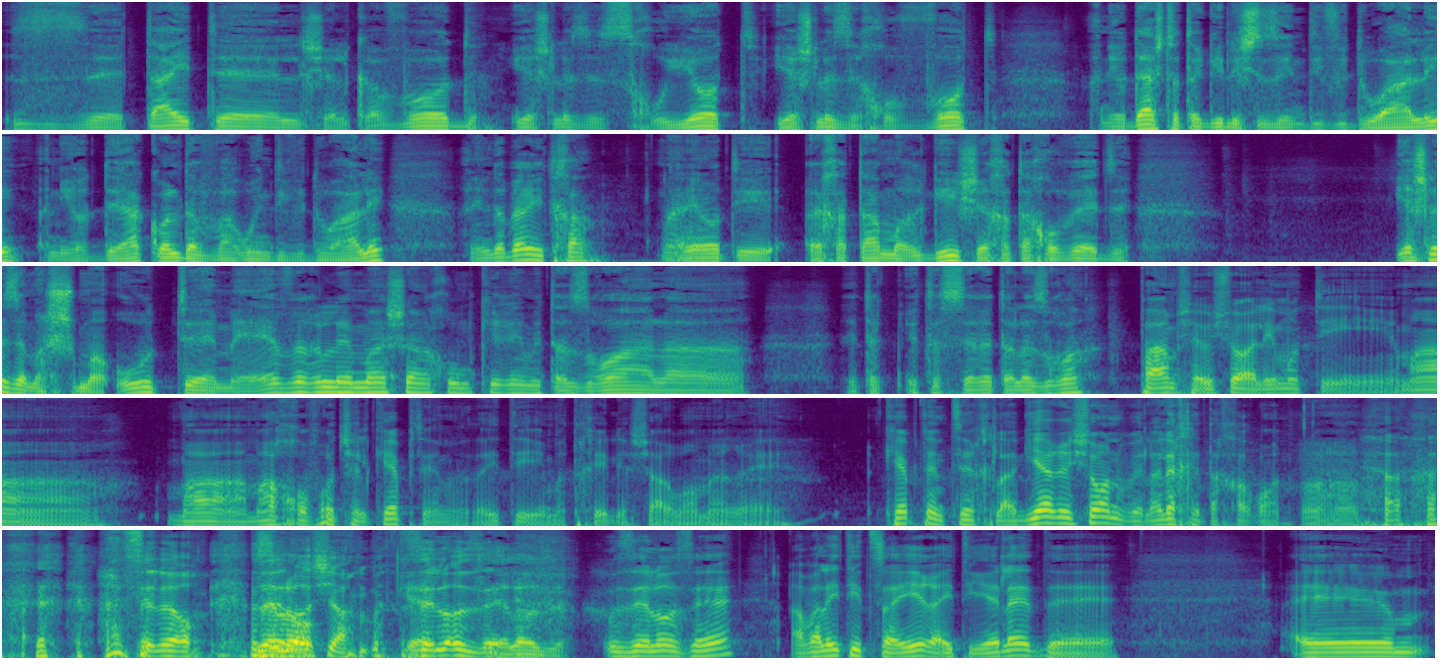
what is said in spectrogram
זה טייטל של כבוד, יש לזה זכויות, יש לזה חובות. אני יודע שאתה תגיד לי שזה אינדיבידואלי, אני יודע, כל דבר הוא אינדיבידואלי. אני מדבר איתך, מעניין אותי איך אתה מרגיש, איך אתה חווה את זה. יש לזה משמעות uh, מעבר למה שאנחנו מכירים, את הזרוע על ה... את. את הסרט על הזרוע? פעם שהיו שואלים אותי מה, מה, מה החובות של קפטן, אז הייתי מתחיל ישר ואומר, אה, קפטן צריך להגיע ראשון וללכת אחרון. זה לא, זה לא, לא שם, כן, זה לא זה. זה לא זה. זה לא זה, אבל הייתי צעיר, הייתי ילד. אה, אמ,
